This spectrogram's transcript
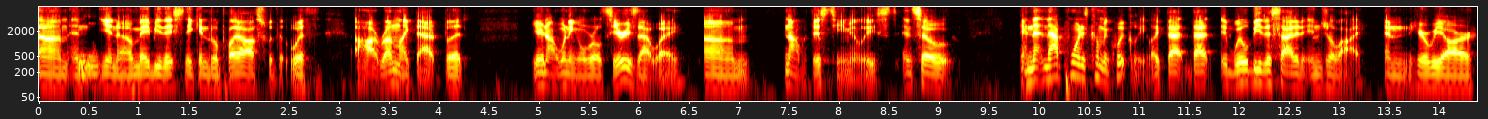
Um, and you know, maybe they sneak into the playoffs with with a hot run like that, but you're not winning a World Series that way. Um, not with this team, at least. And so, and that, and that point is coming quickly. Like that, that it will be decided in July, and here we are,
